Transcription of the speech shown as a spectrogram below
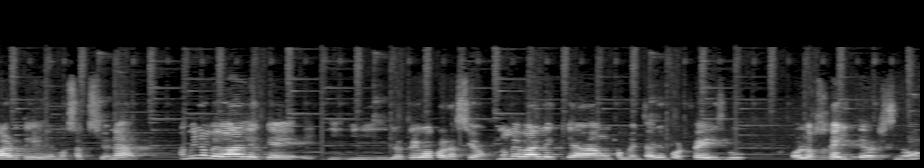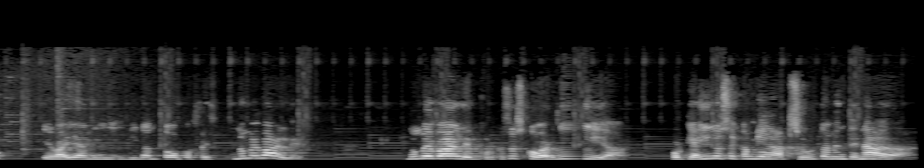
parte y debemos accionar. A mí no me vale que, y, lo traigo a colación, no me vale que hagan un comentario por Facebook o los haters, ¿no? Que vayan y digan todo por Facebook. No me vale. No me vale porque eso es cobardía, porque ahí no se cambia absolutamente nada.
